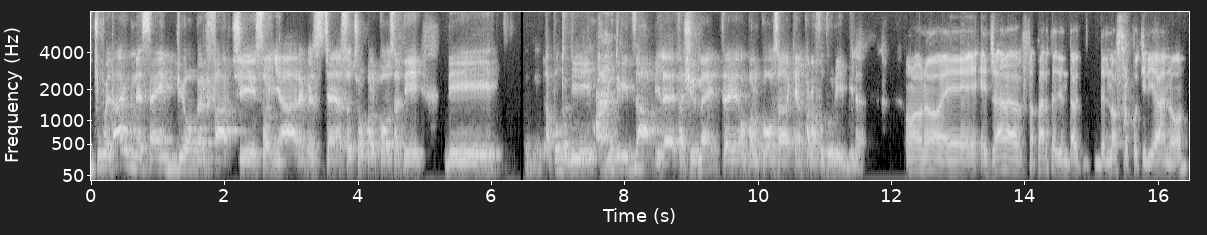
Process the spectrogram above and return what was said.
Ci puoi dare un esempio per farci sognare? Cioè, c'è qualcosa di, di appunto di utilizzabile facilmente o qualcosa che è ancora futuribile? No, no, è, è già fa parte del nostro quotidiano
